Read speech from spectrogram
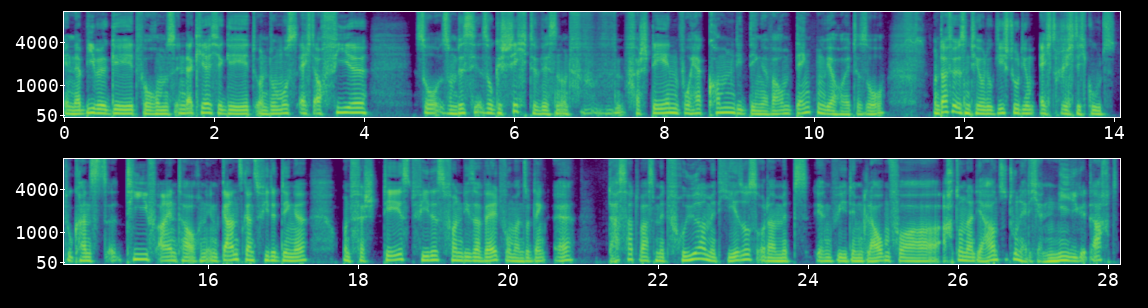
in der Bibel geht, worum es in der Kirche geht. Und du musst echt auch viel so, so ein bisschen so Geschichte wissen und verstehen, woher kommen die Dinge, warum denken wir heute so. Und dafür ist ein Theologiestudium echt richtig gut. Du kannst äh, tief eintauchen in ganz, ganz viele Dinge und verstehst vieles von dieser Welt, wo man so denkt, äh, das hat was mit früher, mit Jesus oder mit irgendwie dem Glauben vor 800 Jahren zu tun, hätte ich ja nie gedacht.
